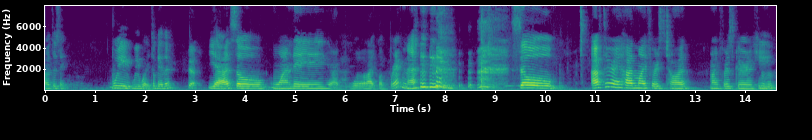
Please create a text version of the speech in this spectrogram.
how to say we we were together. Yeah. Yeah. So one day, I, well, I got pregnant. so after I had my first child, my first girl, he Mhm.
